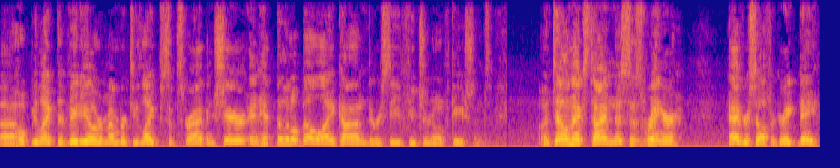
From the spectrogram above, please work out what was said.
I uh, hope you liked the video. Remember to like, subscribe, and share, and hit the little bell icon to receive future notifications. Until next time, this is Ringer. Have yourself a great day.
